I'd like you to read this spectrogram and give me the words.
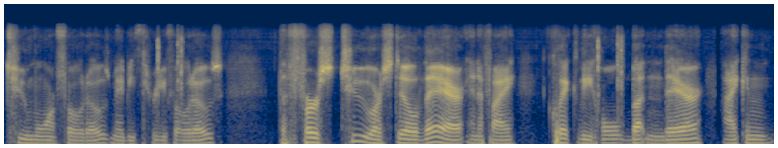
two more photos, maybe three photos, the first two are still there. And if I click the hold button there, I can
